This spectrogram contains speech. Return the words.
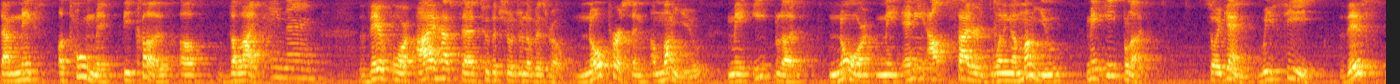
that makes atonement because of the life. Amen. Therefore, I have said to the children of Israel No person among you may eat blood, nor may any outsider dwelling among you may eat blood. So again, we see this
